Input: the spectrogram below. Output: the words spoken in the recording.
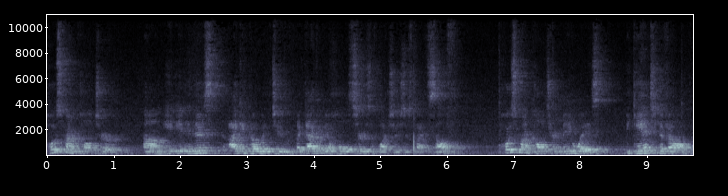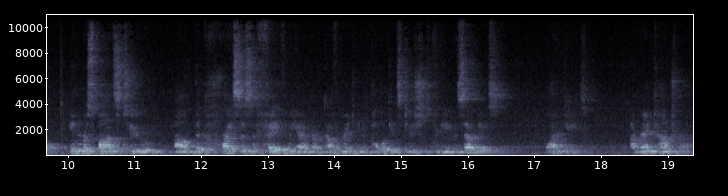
Postmodern culture, um, and there's, I could go into, like that could be a whole series of lectures just by itself. Postmodern culture in many ways began to develop in response to um, the crisis of faith we have in our government and in public institutions beginning in the 70s. Watergate, Iran-Contra,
